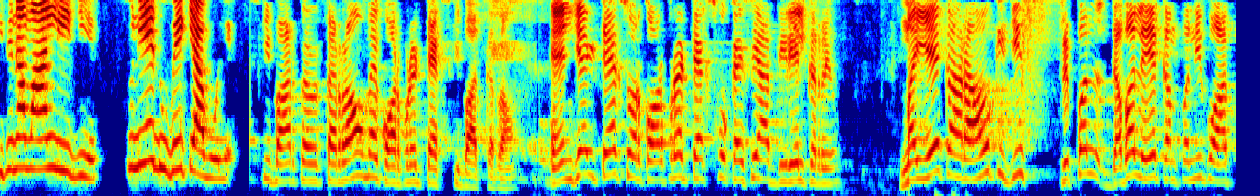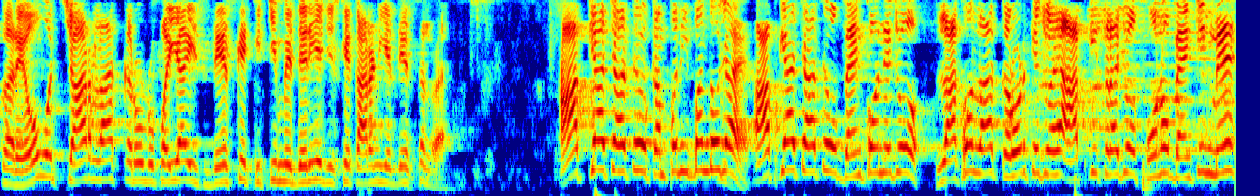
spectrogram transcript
इतना मान लीजिए। सुनिए दुबे क्या बोले। की बात कर रहा हूँ, मैं कॉर्पोरेट टैक्स की बात कर रहा हूँ। एंजल टैक्स और कॉर्पोरेट टैक्स को कैसे आप डिरेल कर रहे हो? मैं ये कह रहा हूँ कि जिस ट्रिपल डबल ए कंपनी को आप कर रहे हो, वो चार लाख करोड़ रुपया इस देश के किट्टी में दे रही है, जिसके कारण ये देश चल रहा है। आप क्या चाहते हो कंपनी बंद हो जाए? आप क्या चाहते हो बैंकों ने जो लाखों लाख करोड़ के जो है, आपकी तरह जो फोनो बैंकिंग में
